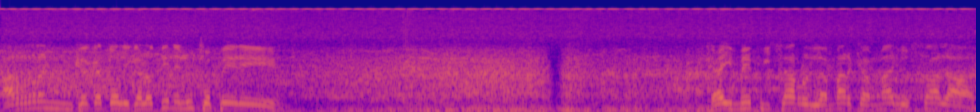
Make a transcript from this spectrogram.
Arranca Católica. Lo tiene Lucho Pérez. Jaime Pizarro en la marca Mario Salas.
